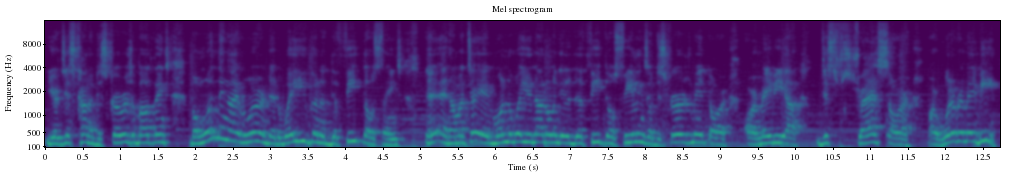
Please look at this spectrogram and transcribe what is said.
you're just kind of discouraged about things. But one thing I've learned that the way you're going to defeat those things, and I'm going to tell you, one the way you're not only going to defeat those feelings of discouragement or or maybe uh, just stress or or whatever it may be,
